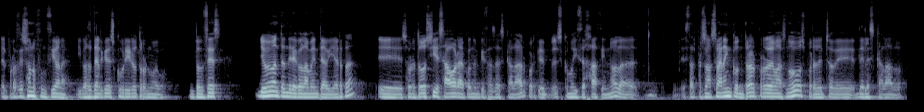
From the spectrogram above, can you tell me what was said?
el proceso no funciona y vas a tener que descubrir otro nuevo. Entonces, yo me mantendría con la mente abierta, eh, sobre todo si es ahora cuando empiezas a escalar, porque es como dice Hacin, ¿no? Estas personas se van a encontrar problemas nuevos por el hecho de- del escalado.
